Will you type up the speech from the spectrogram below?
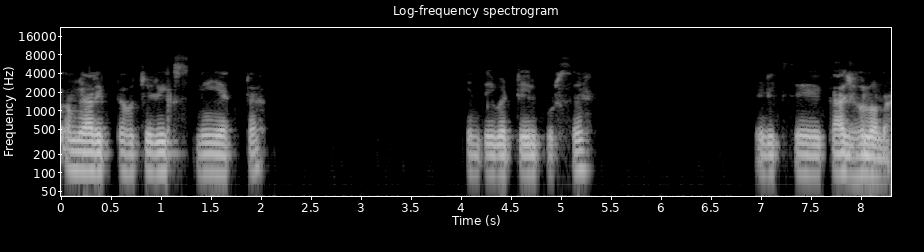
আমি আরেকটা হচ্ছে রিস্ক নেই একটা। কিন্তু এবার টেল পড়ছে। রিক্সে কাজ হলো না।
